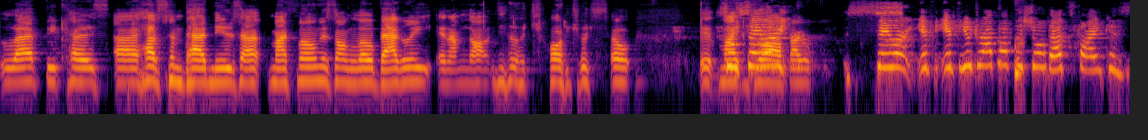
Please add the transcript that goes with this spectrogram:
left? Because I have some bad news. Uh, my phone is on low battery, and I'm not near a charger, so it So might Saylor, drop. I, Saylor, if if you drop off the show, that's fine because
